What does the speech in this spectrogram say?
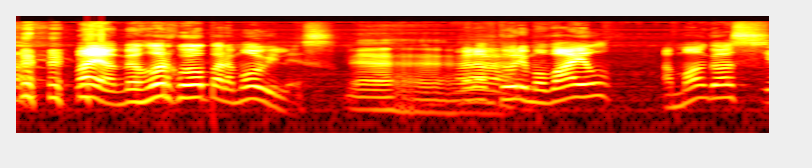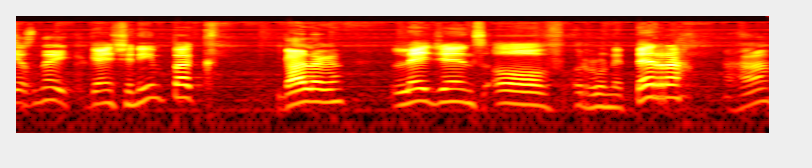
Vaya, mejor juego para móviles. Eh, Call of Duty Mobile, Among Us, Y Snake. Genshin Impact, Galaga. Legends of Runeterra Ajá.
